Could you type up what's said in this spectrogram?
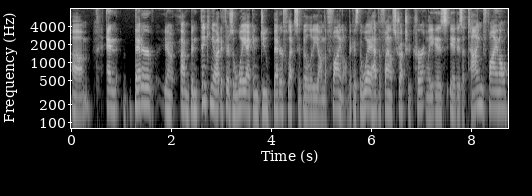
Um, and better you know I've been thinking about if there's a way I can do better flexibility on the final because the way I have the final structured currently is it is a timed final.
